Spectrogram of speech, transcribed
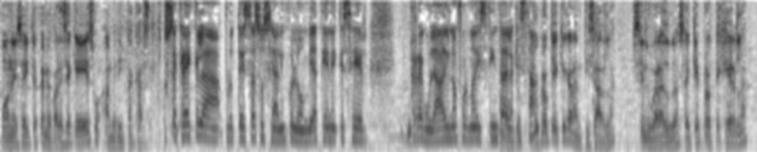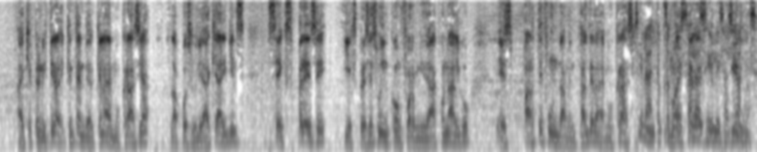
o a un SITP. Me parece que eso amerita cárcel. ¿Usted cree que la protesta social en Colombia tiene que ser regulada de una forma distinta de la que está? yo creo que hay que garantizarla, sin lugar a dudas, hay que protegerla, hay que permitir, hay que entender que en la democracia la posibilidad de que alguien se exprese y exprese su inconformidad con algo es parte fundamental de la democracia. Sí, la gente No hay protesta que las civilizaciones.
